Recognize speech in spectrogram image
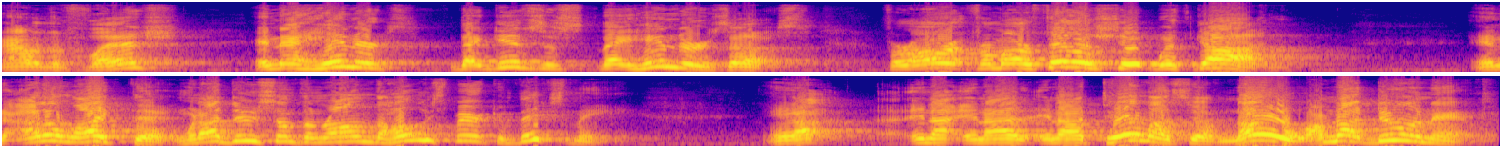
out of the flesh, and that hinders that gives us that hinders us for our, from our fellowship with God. And I don't like that. When I do something wrong, the Holy Spirit convicts me. And I, and I, and I, and I tell myself, no, I'm not doing that.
